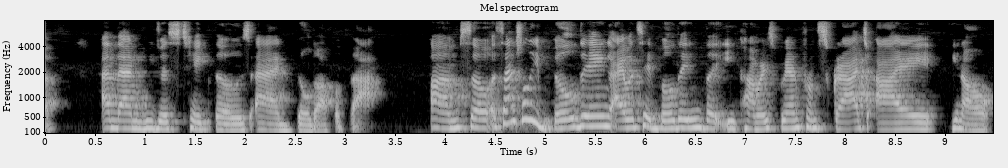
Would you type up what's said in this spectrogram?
of? And then we just take those and build off of that. Um, so essentially building, I would say building the e-commerce brand from scratch, I, you know,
